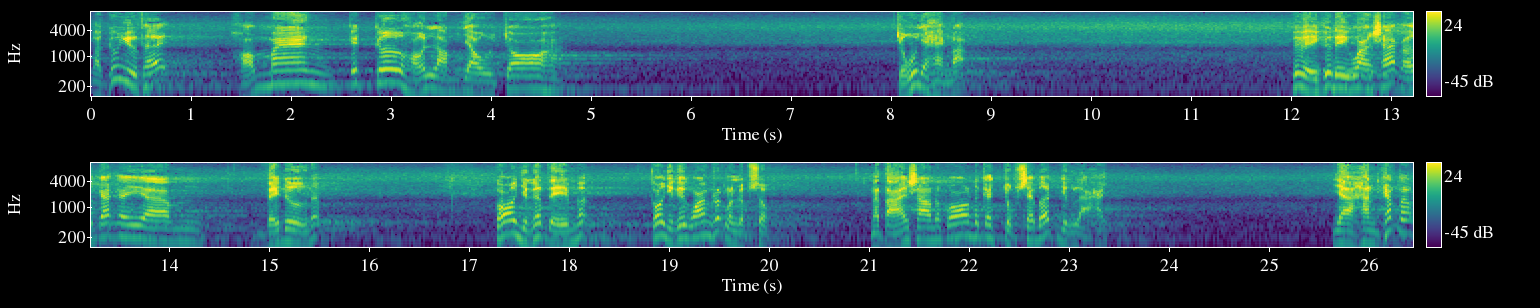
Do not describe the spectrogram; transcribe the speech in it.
Và cứ như thế, họ mang cái cơ hội làm giàu cho chủ nhà hàng đó. Quý vị cứ đi quan sát ở các cái uh, vệ đường đó. Có những cái tiệm đó có những cái quán rất là lụp sụp. Mà tại sao nó có cái chục xe bếp dừng lại? Và hành khách đó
